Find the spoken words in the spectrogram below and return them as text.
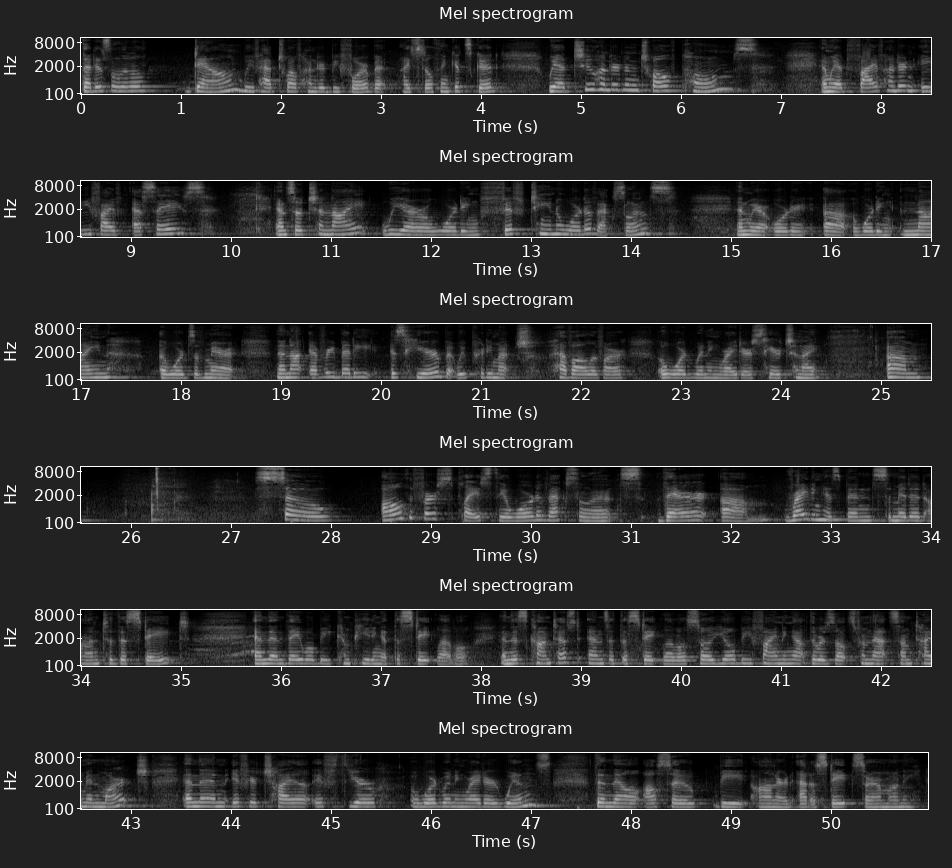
That is a little down. We've had 1,200 before, but I still think it's good. We had 212 poems, and we had 585 essays. And so tonight we are awarding 15 Award of Excellence, and we are ordering, uh, awarding nine Awards of Merit. Now, not everybody is here, but we pretty much have all of our award winning writers here tonight. Um, so, all the first place, the Award of Excellence, their um, writing has been submitted onto the state, and then they will be competing at the state level. And this contest ends at the state level, so you'll be finding out the results from that sometime in March. And then, if your child, if your award-winning writer wins, then they'll also be honored at a state ceremony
